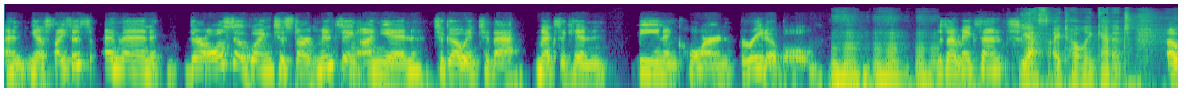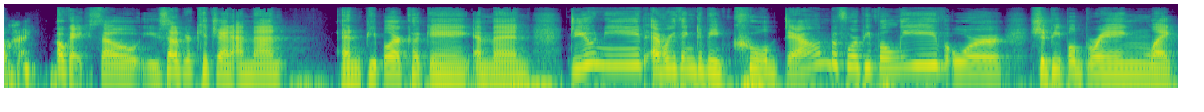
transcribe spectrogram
and you know slices and then they're also going to start mincing onion to go into that Mexican bean and corn burrito bowl. Mhm. Mhm. Mhm. Does that make sense? Yes, I totally get it. Okay. Okay, so you set up your kitchen and then and people are cooking and then do you need everything to be cooled down before people leave or should people bring like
